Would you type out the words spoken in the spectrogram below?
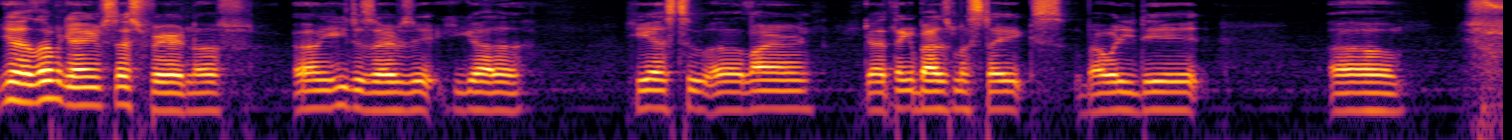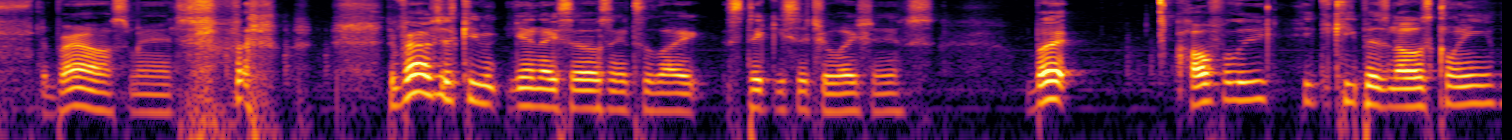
yeah, 11 games. That's fair enough. Uh, he deserves it. He gotta. He has to uh, learn. Got to think about his mistakes, about what he did. Um, the Browns, man. the Browns just keep getting themselves into like sticky situations, but hopefully he can keep his nose clean.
